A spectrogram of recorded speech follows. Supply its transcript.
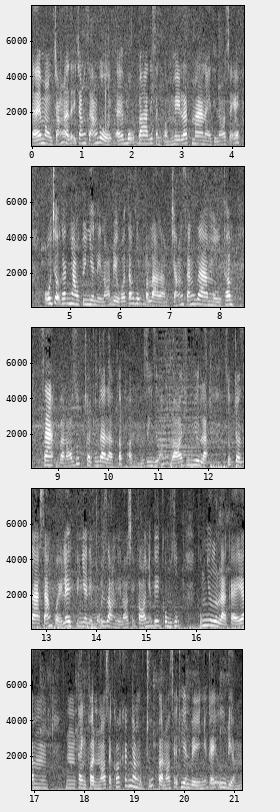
Đấy màu trắng là dễ trắng sáng rồi. Đấy bộ ba cái sản phẩm melasma này thì nó sẽ hỗ trợ khác nhau. Tuy nhiên thì nó đều có tác dụng đó là làm trắng sáng da mờ thâm sạm và nó giúp cho chúng ta là cấp ẩm dinh dưỡng. Đó cũng như là giúp cho da sáng khỏe lên. Tuy nhiên thì mỗi dòng thì nó sẽ có những cái công dụng cũng như là cái um, Ừ, thành phần nó sẽ có khác nhau một chút và nó sẽ thiên về những cái ưu điểm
